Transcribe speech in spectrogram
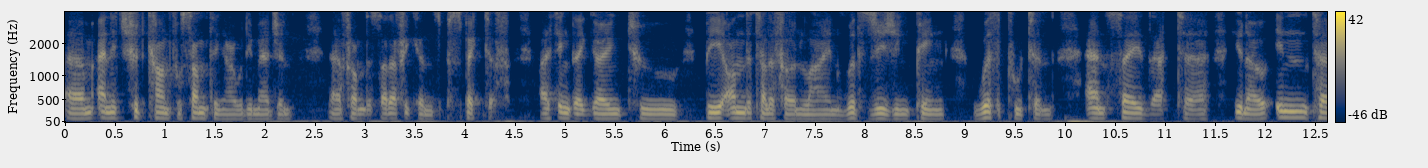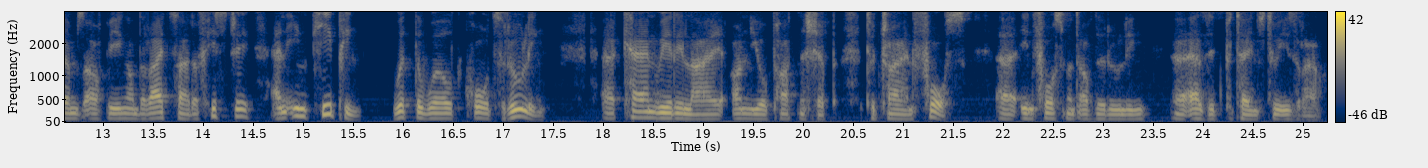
um, and it should count for something, I would imagine, uh, from the South Africans' perspective. I think they're going to be on the telephone line with Xi Jinping, with Putin, and say that, uh, you know, in terms of being on the right side of history and in keeping with the World Court's ruling, uh, can we rely on your partnership to try and force enforcement of the ruling uh, as it pertains to Israel.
